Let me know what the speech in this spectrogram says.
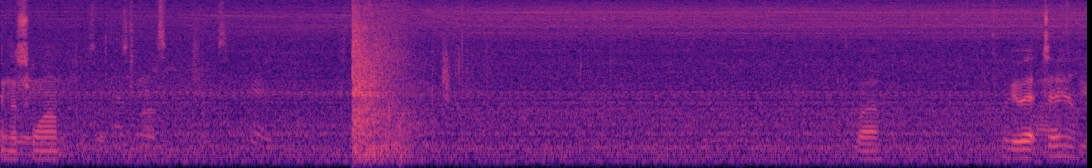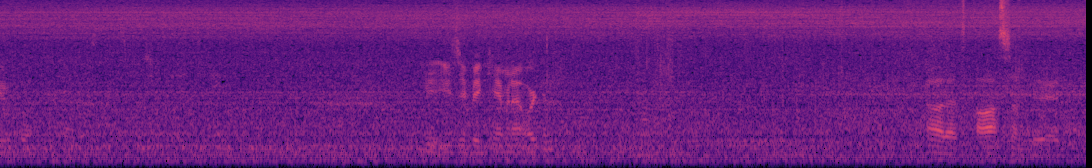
in the swamp. Wow. Look at that tail. Is your big camera not working? Mm-hmm. Oh, that's awesome, dude.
